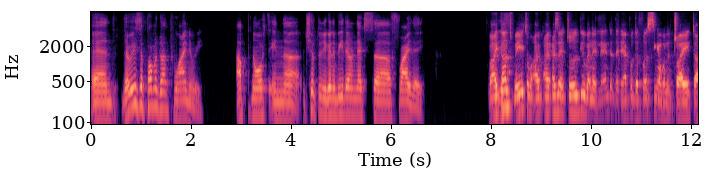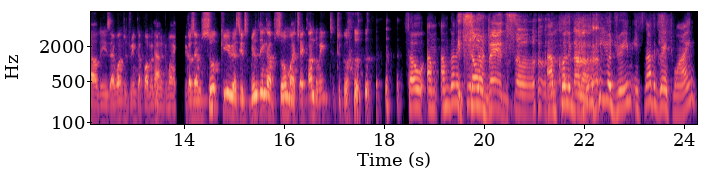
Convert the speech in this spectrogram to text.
And there is a pomegranate winery up north in uh, Shilton. You're going to be there next uh, Friday. Well, I can't wait. I, I, as I told you when I landed at the airport, the first thing I want to try, Tal, is I want to drink a pomegranate yeah. wine because I'm so curious. It's building up so much. I can't wait to go. so um, I'm gonna. It's so your, bad. So I'm calling. no, no. I'm gonna kill your dream. It's not a great wine.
